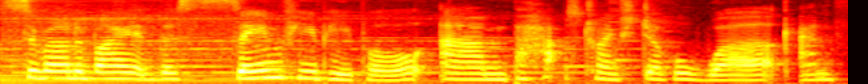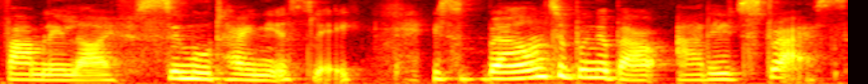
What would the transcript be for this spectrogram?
surrounded by the same few people and perhaps trying to juggle work and family life simultaneously, it's bound to bring about added stress,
